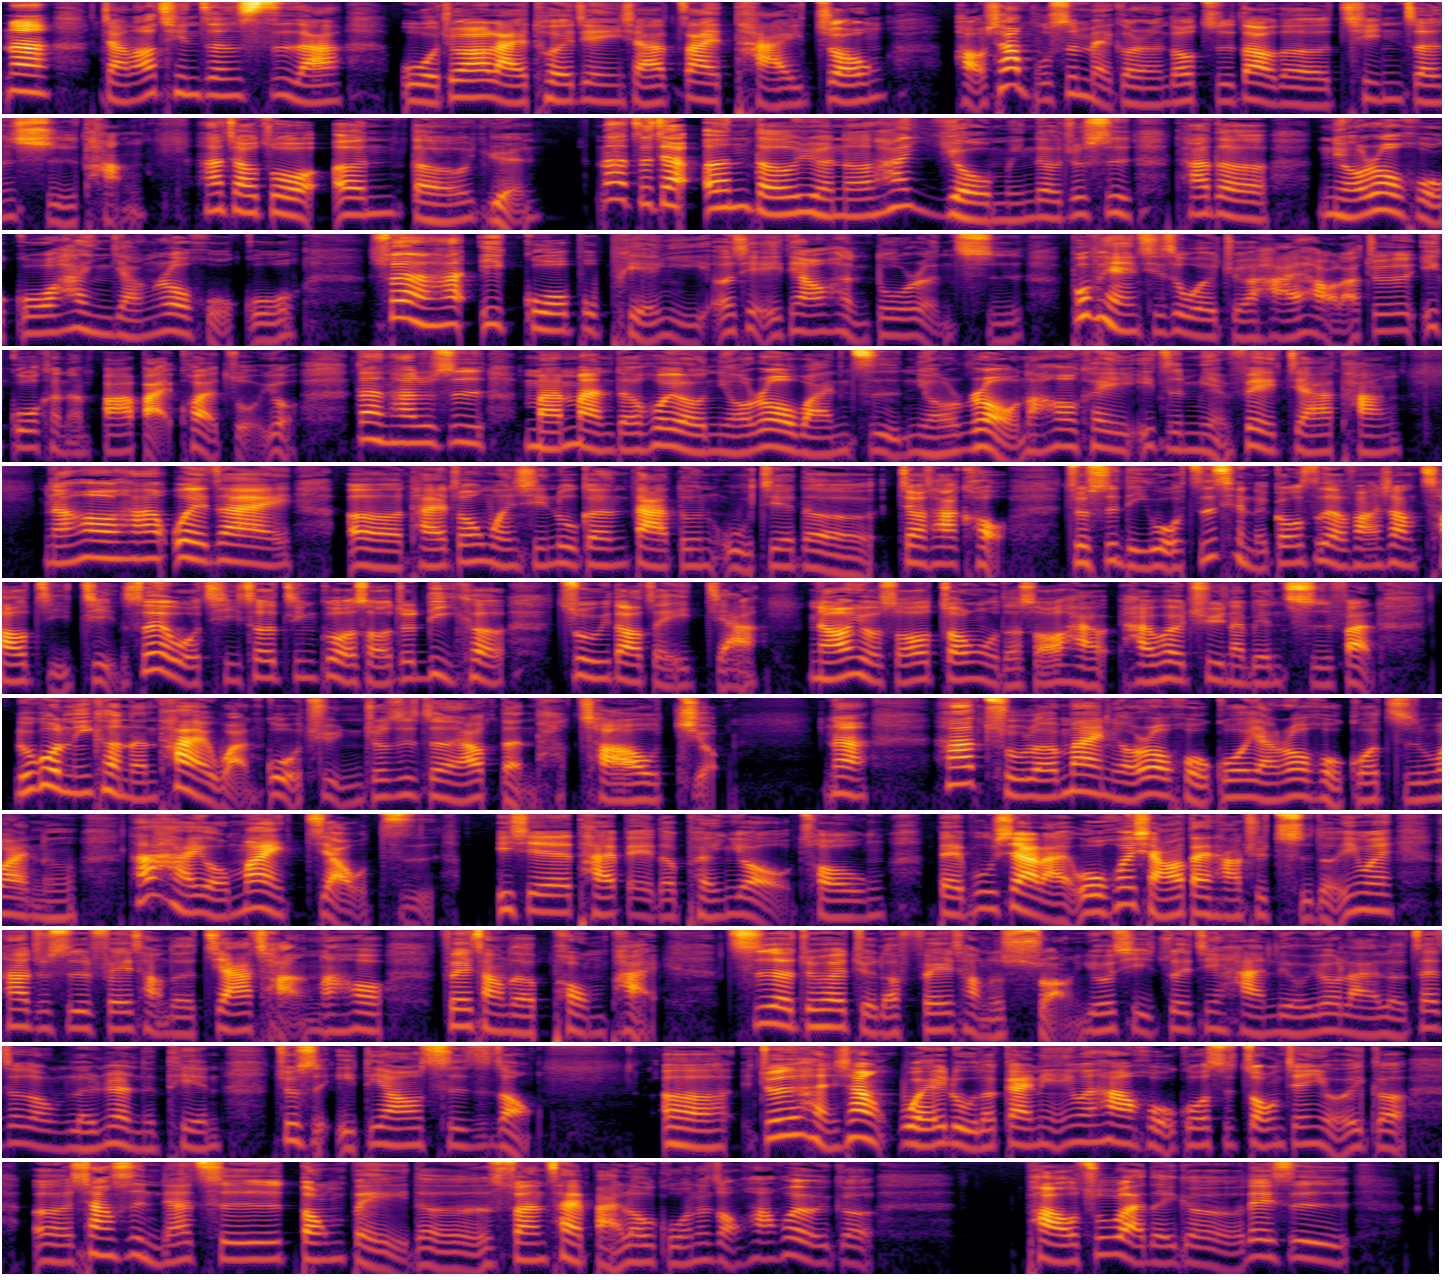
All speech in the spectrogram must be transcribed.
那讲到清真寺啊，我就要来推荐一下在台中。好像不是每个人都知道的清真食堂，它叫做恩德园。那这家恩德园呢，它有名的就是它的牛肉火锅和羊肉火锅。虽然它一锅不便宜，而且一定要很多人吃，不便宜其实我也觉得还好啦，就是一锅可能八百块左右，但它就是满满的会有牛肉丸子、牛肉，然后可以一直免费加汤。然后它位在呃台中文心路跟大墩五街的交叉口，就是离我之前的公司的方向超级近，所以我骑车经过的时候就立刻注意到这一家。然后有时候中午的时候还还会去那边吃饭。如果你可能太晚过去，你就是真的要等超久。那它除了卖牛肉火锅、羊肉火锅之外呢，它还有卖饺子。一些台北的朋友从北部下来，我会想要带他去吃的，因为他就是非常的家常，然后非常的澎湃，吃了就会觉得非常的爽。尤其最近寒流又来了，在这种冷冷的天，就是一定要吃这种，呃，就是很像围炉的概念，因为它的火锅是中间有一个，呃，像是你在吃东北的酸菜白肉锅那种话，会有一个跑出来的一个类似。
